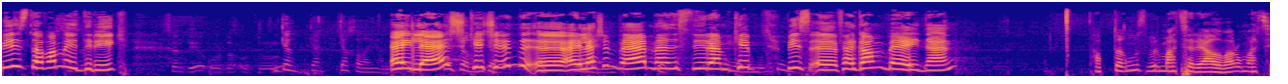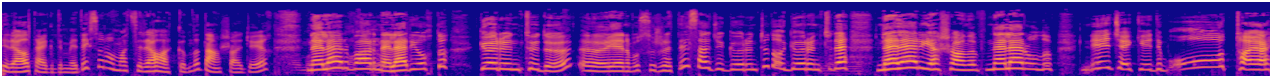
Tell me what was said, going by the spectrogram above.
Biz davam edirik. Gəl, gəl, gəl xalan yanına. Əyləş, Keçin, keçin, e, əyləşin və mən istəyirəm ki, biz e, Fəqan bəylə tapdığımız bir material var. O materialı təqdim edək. Sonra o material haqqında danışacağıq. Nələr var, nələr yoxdur. Görüntüdür. E, yəni bu sujet deyil, sadəcə görüntüdür. O görüntüdə nələr yaşanıb, nələr olub, necə gedib o taya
